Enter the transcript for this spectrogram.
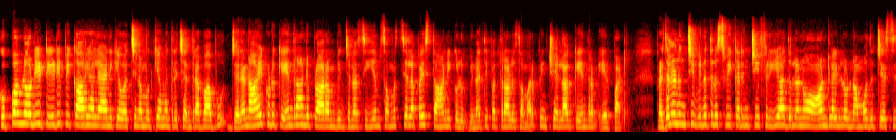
కుప్పంలోని టీడీపీ కార్యాలయానికి వచ్చిన ముఖ్యమంత్రి చంద్రబాబు జననాయకుడు కేంద్రాన్ని ప్రారంభించిన సీఎం సమస్యలపై స్థానికులు వినతి పత్రాలు సమర్పించేలా కేంద్రం ఏర్పాటు. ప్రజల నుంచి వినతులు స్వీకరించి ఫిర్యాదులను ఆన్లైన్లో నమోదు చేసి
